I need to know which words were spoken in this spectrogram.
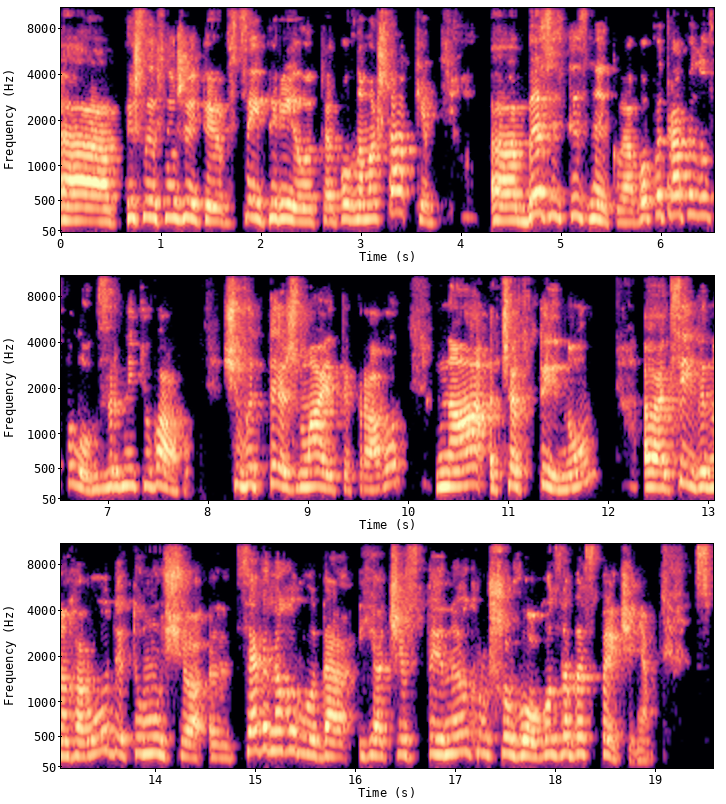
е, пішли служити в цей період повномасштабки, е, безвісти зникли або потрапили в полон. Зверніть увагу, що ви теж маєте право на частину цієї винагороди, тому що е, ця винагорода є частиною грошового забезпечення. З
